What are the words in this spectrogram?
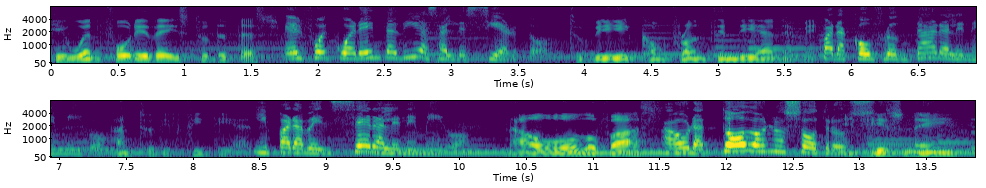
He went 40 days to the desert Él fue 40 días al desierto to be confronting the enemy para confrontar al enemigo and to defeat the enemy. y para vencer al enemigo. Now all of us Ahora todos in nosotros, his name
